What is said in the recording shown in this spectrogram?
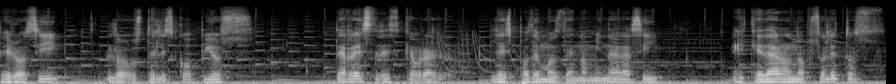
pero sí los telescopios terrestres, que ahora les podemos denominar así, eh, quedaron obsoletos,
